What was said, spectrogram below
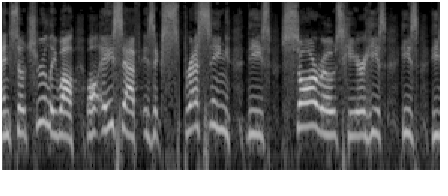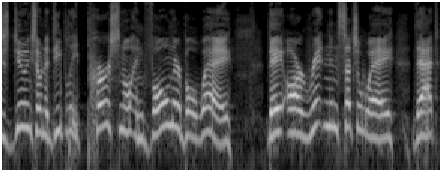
And so, truly, while, while Asaph is expressing these sorrows here, he's, he's, he's doing so in a deeply personal and vulnerable way. They are written in such a way that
